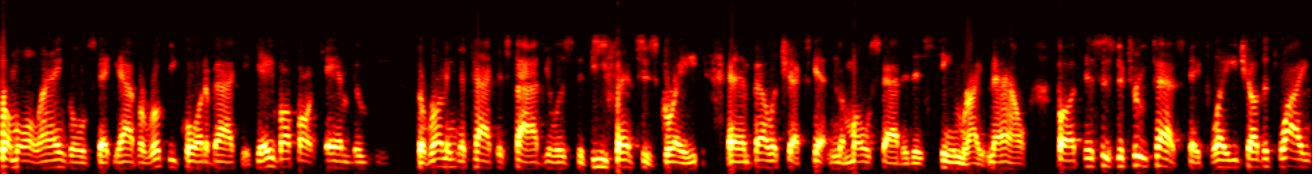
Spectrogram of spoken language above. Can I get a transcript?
from all angles that you have a rookie quarterback, you gave up on Cam Newton. The running attack is fabulous. The defense is great. And Belichick's getting the most out of this team right now. But this is the true test. They play each other twice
